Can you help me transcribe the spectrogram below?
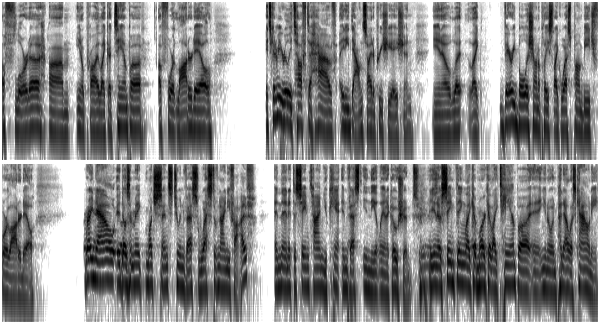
a Florida, um, you know, probably like a Tampa, a Fort Lauderdale. it's going to be really tough to have any downside appreciation. You know, let, like very bullish on a place like West Palm Beach, Fort Lauderdale. Right now, it doesn't make much sense to invest west of 95 and then at the same time you can't invest in the Atlantic Ocean. You know, same thing like a market like Tampa, and, you know, in Pinellas County.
